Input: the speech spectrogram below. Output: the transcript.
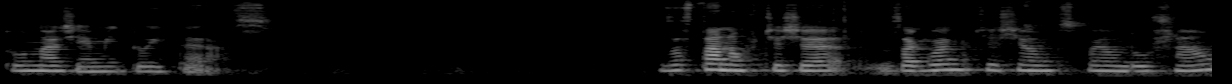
tu na Ziemi, tu i teraz. Zastanówcie się, zagłębcie się w swoją duszę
